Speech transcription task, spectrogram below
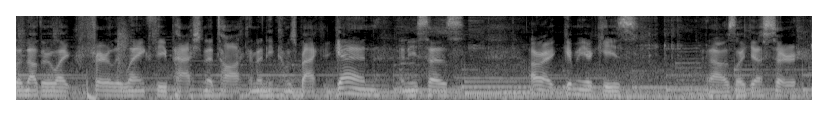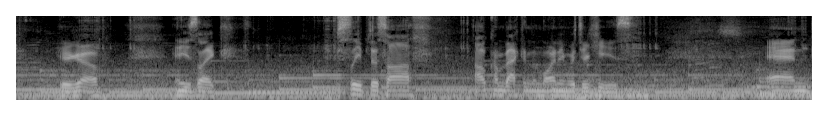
another like fairly lengthy, passionate talk, and then he comes back again and he says, "All right, give me your keys." And I was like, "Yes, sir. Here you go." And he's like, "Sleep this off. I'll come back in the morning with your keys." And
